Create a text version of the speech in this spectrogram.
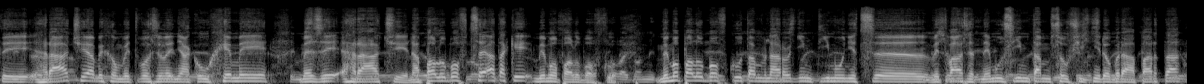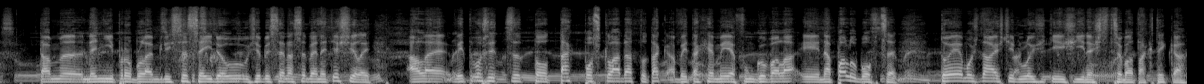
ty hráče, abychom vytvořili nějakou chemii mezi hráči na palubovce a taky mimo palubovku. Mimo palubovku tam v národním týmu nic eh, vytvářet nemusím, tam jsou všichni dobrá parta, tam eh, není problém, když se sejdou, že by se na sebe netěšili řešili, ale vytvořit to tak, poskládat to tak, aby ta chemie fungovala i na palubovce, to je možná ještě důležitější než třeba taktika.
